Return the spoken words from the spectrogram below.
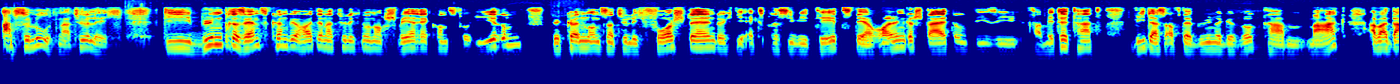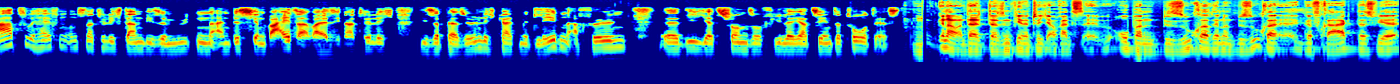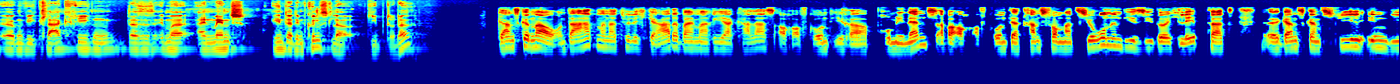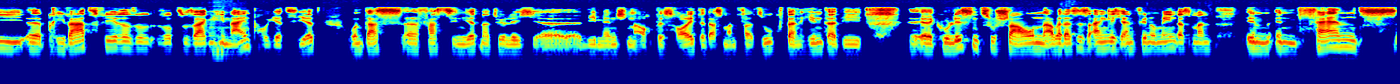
Absolut, natürlich. Die Bühnenpräsenz können wir heute natürlich nur noch schwer rekonstruieren. Wir können uns natürlich vorstellen durch die Expressivität der Rollengestaltung, die sie vermittelt hat, wie das auf der Bühne gewirkt haben mag. Aber dazu helfen uns natürlich dann diese Mythen ein bisschen weiter, weil sie natürlich diese Persönlichkeit mit Leben erfüllen, äh, die jetzt schon so viele Jahrzehnte tot ist. Genau, und da, da sind wir natürlich auch als äh, Opernbesucherinnen und Besucher äh, gefragt, dass wir irgendwie klarkriegen, dass es immer ein Mensch hinter dem Künstler gibt, oder? Ganz genau. Und da hat man natürlich gerade bei Maria Callas auch aufgrund ihrer Prominenz, aber auch aufgrund der Transformationen, die sie durchlebt hat, äh, ganz, ganz viel in die äh, Privatsphäre so, sozusagen hineinprojiziert. Und das äh, fasziniert natürlich die Menschen auch bis heute, dass man versucht, dann hinter die Kulissen zu schauen. Aber das ist eigentlich ein Phänomen, das man im, in Fans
